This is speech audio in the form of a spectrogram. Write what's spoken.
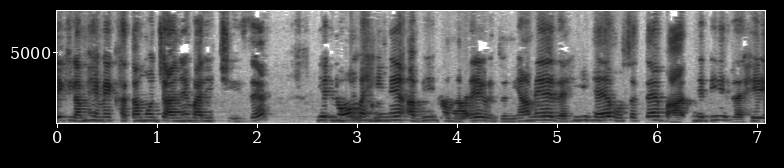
एक लम्हे में खत्म हो जाने वाली चीज़ है। ये नौ महीने अभी हमारे दुनिया में रही है हो सकता है बाद में भी रहे।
